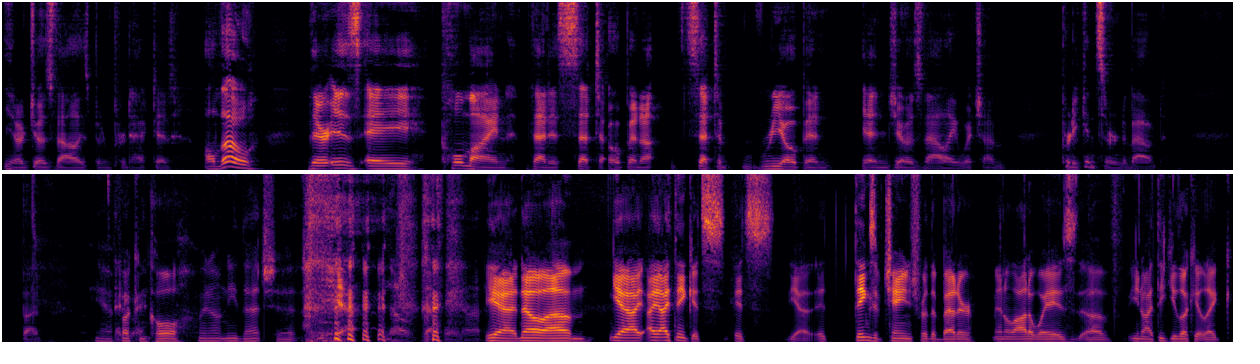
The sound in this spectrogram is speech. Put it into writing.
you know, Joe's Valley has been protected. Although there is a coal mine that is set to open up, set to reopen in Joe's Valley, which I'm pretty concerned about. But Yeah, Anyway. fucking coal. We don't need that shit. yeah, no, definitely not. Yeah, no, um, yeah, I, I think it's it's yeah, it things have changed for the better in a lot of ways. Of you know, I think you look at like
